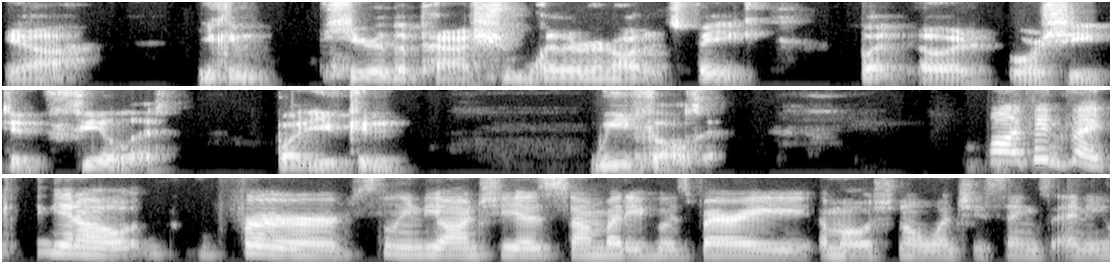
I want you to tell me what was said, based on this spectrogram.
yeah, you can hear the passion, whether or not it's fake, but or or she didn't feel it, but you can. We felt it. Well, I think like you know, for Celine Dion, she is somebody who is very emotional when she sings any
